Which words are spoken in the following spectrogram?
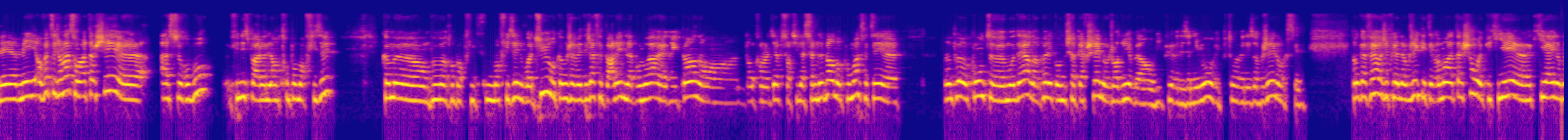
Mais, mais en fait, ces gens-là sont attachés à ce robot, finissent par l'anthropomorphiser comme euh, on peut anthropomorphiser une voiture, comme j'avais déjà fait parler de la bouloire et Agrippin dans, Quand le diable sorti de la salle de bain. Donc pour moi, c'était euh, un peu un conte euh, moderne, un peu les contes du chat perché, mais aujourd'hui, ben, on vit plus avec des animaux, on vit plutôt avec des objets. Donc c'est tant qu'à faire, j'ai pris un objet qui était vraiment attachant et puis qui est qui a une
